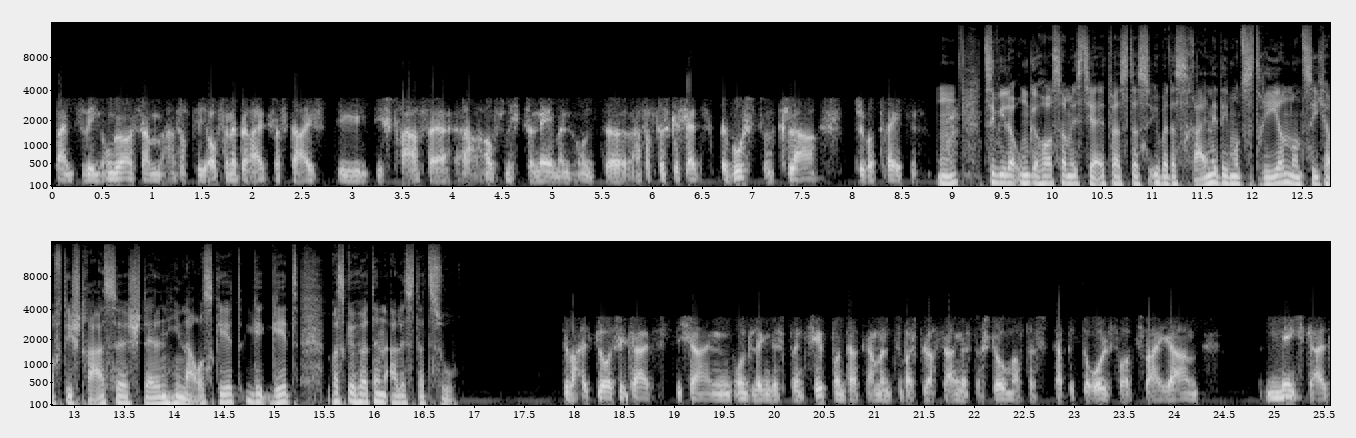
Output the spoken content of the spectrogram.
beim zivilen Ungehorsam einfach die offene Bereitschaft da ist, die, die Strafe äh, auf mich zu nehmen und äh, einfach das Gesetz bewusst und klar zu übertreten. Mhm. Ziviler Ungehorsam ist ja etwas, das über das reine Demonstrieren und sich auf die Straße stellen hinausgeht. Geht. Was gehört denn alles dazu? Gewaltlosigkeit ist sicher ein grundlegendes Prinzip und da kann man zum Beispiel auch sagen, dass der Sturm auf das Kapitol vor zwei Jahren nicht als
